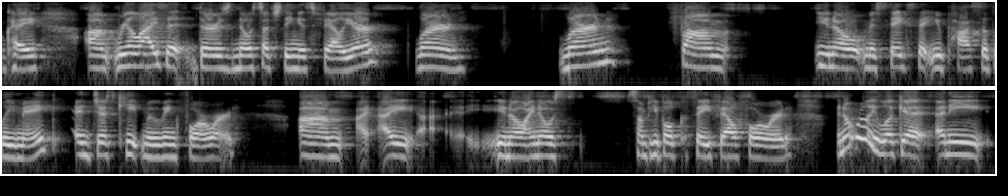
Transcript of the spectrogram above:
Okay. Um, realize that there is no such thing as failure. Learn, learn from, you know, mistakes that you possibly make and just keep moving forward um, I, I, you know, I know some people say fail forward. I don't really look at any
